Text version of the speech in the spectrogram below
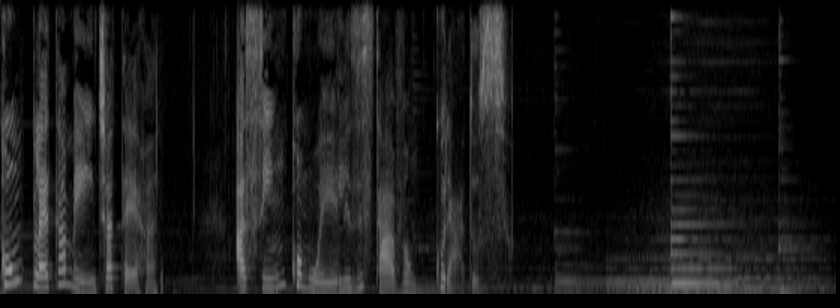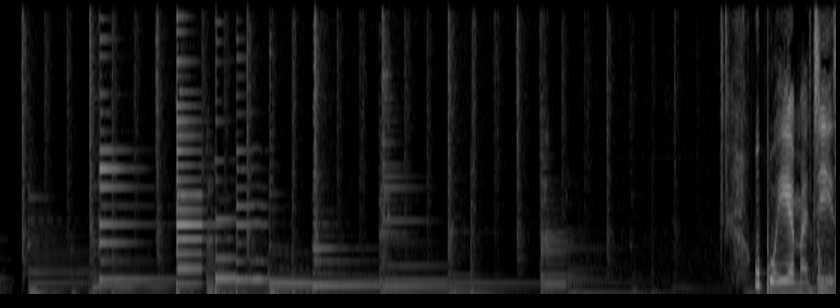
completamente a terra assim como eles estavam curados. O poema diz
